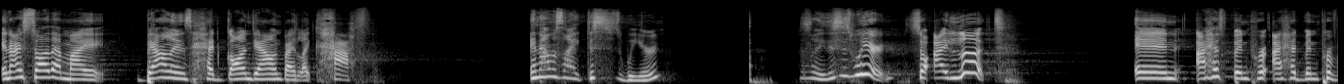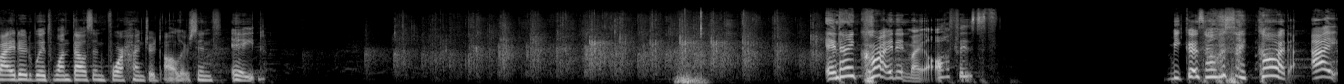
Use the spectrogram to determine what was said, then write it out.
And I saw that my balance had gone down by like half. And I was like, this is weird. I was like, this is weird. So I looked and I have been I had been provided with $1,400 in aid. And I cried in my office because I was like, God, I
